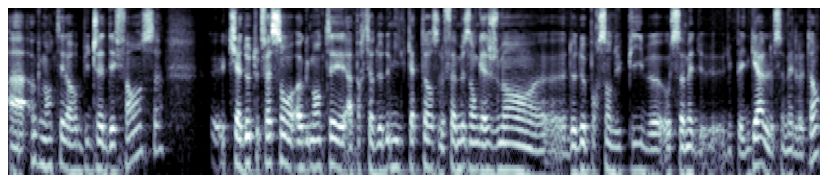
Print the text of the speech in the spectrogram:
à augmenter leur budget de défense, qui a de toute façon augmenté à partir de 2014 le fameux engagement euh, de 2% du PIB au sommet du, Pays de Galles, le sommet de l'OTAN,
